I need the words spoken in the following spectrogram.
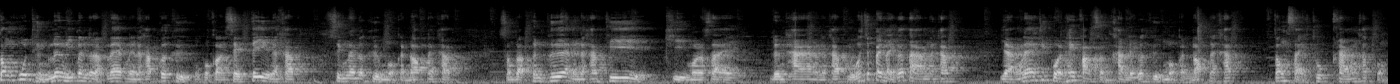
ต้องพูดถึงเรื่องนี้เป็นระดับแรกเลยนะครับ ก็คืออุปกรณ์เซฟตี้นะครับ ซึ่งนั่นก็คือหมวกกันน็อกนะครับสำหรับเพื่อนๆนะครับที่ขี่มอเตอร์ไซค์เดินทางนะครับ หรือว่าจะไปไหนก็ตามนะครับ อย่างแรกที่ควรให้ความสำคัญเลยก็คือหมวกกันน็อกนะครับ ต้องใส่ทุกครั้งครับผม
